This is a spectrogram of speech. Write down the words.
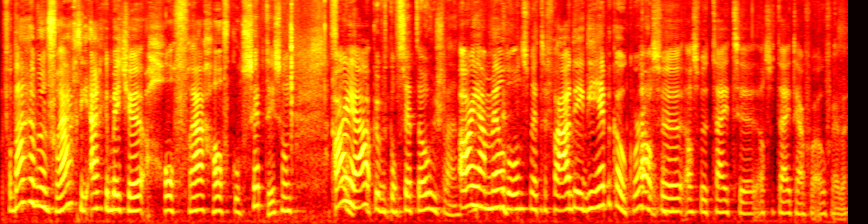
Vandaag hebben we een vraag die eigenlijk een beetje half vraag, half concept is. Want Oh, Arja, kunnen we het concept overslaan. Arja meldde ons met de vraag, die, die heb ik ook hoor, Oh. als, we, als, we tijd, eh, als we tijd daarvoor over hebben.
